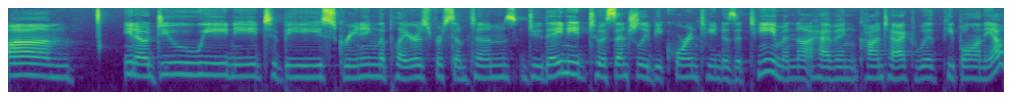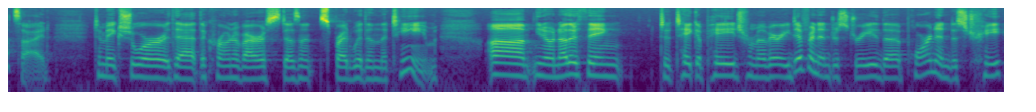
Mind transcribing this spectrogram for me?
Um, you know, do we need to be screening the players for symptoms? Do they need to essentially be quarantined as a team and not having contact with people on the outside to make sure that the coronavirus doesn't spread within the team? Um, you know, another thing to take a page from a very different industry, the porn industry,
